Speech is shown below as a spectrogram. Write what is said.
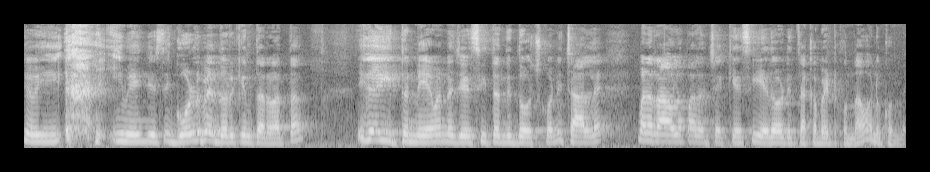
ఈమె ఏం చేసి గోల్డ్ పెన్ దొరికిన తర్వాత ఇక ఇతన్ని ఏమన్నా చేసి ఇతన్ని దోచుకొని చాలే మన రావులపాలెం చెక్కేసి ఏదో ఒకటి చక్కబెట్టుకుందాం అనుకుంది.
